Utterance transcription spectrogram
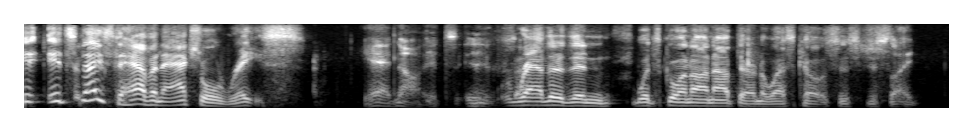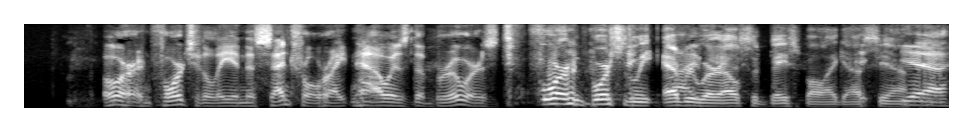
it, it's nice to have an actual race yeah, no, it's, it's rather than what's going on out there on the West Coast. It's just like, Or unfortunately, in the Central right now is the Brewers. or unfortunately, everywhere else in baseball, I guess. Yeah. Yeah.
